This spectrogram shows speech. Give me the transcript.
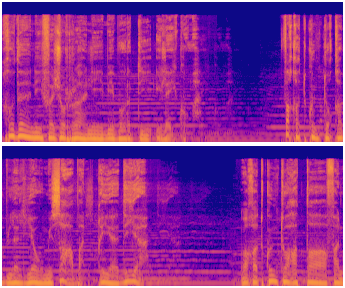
خذاني فجراني ببردي إليكما. فقد كنت قبل اليوم صعبا قياديا. وقد كنت عطافا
